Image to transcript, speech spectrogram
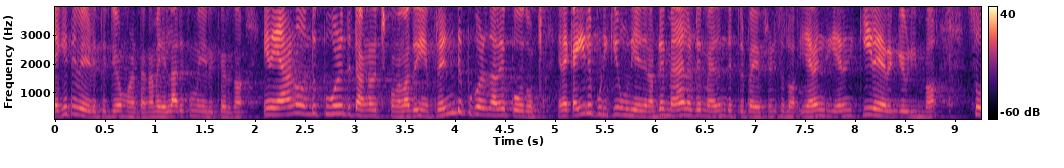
நெகட்டிவை எடுத்துக்கவே மாட்டேன். நம்ம எல்லாருக்குமே இருக்கிறது தான். ஏன்னா யாரும் வந்து புகழ்ந்துட்டாங்கன்னு வச்சுக்கோங்களேன் அது என் ஃப்ரெண்டு புகழ்ந்தாலே போதும். எனக்கு கையில் பிடிக்க முடியாது. அப்படியே மேலே அப்படியே மிதந்துட்டு இருப்பேன். என் ஃப்ரெண்ட் சொல்லுவான் இறங்கு இறங்கி கீழே இறங்கி அப்படின்பா. ஸோ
